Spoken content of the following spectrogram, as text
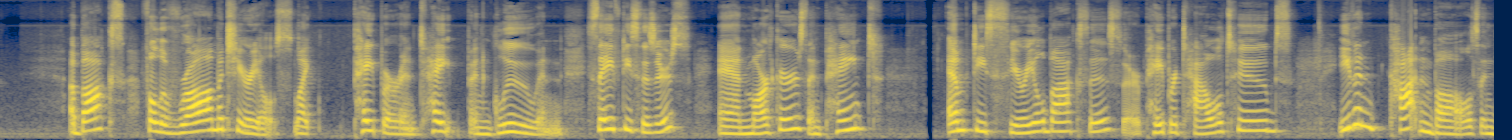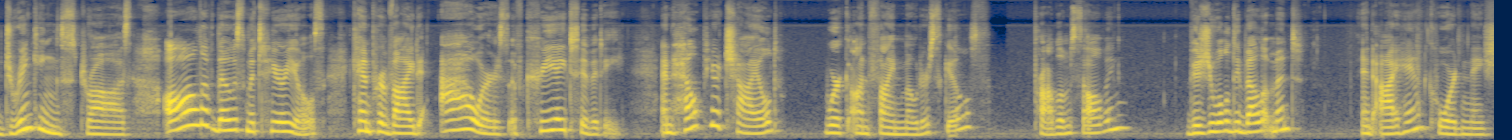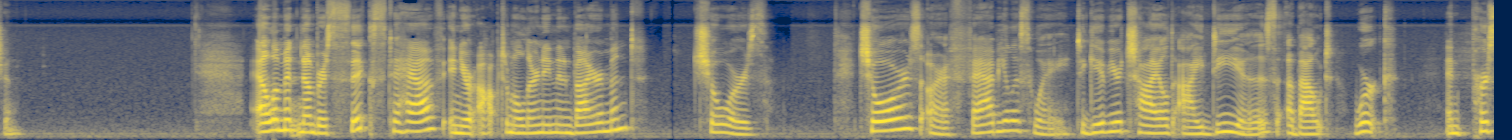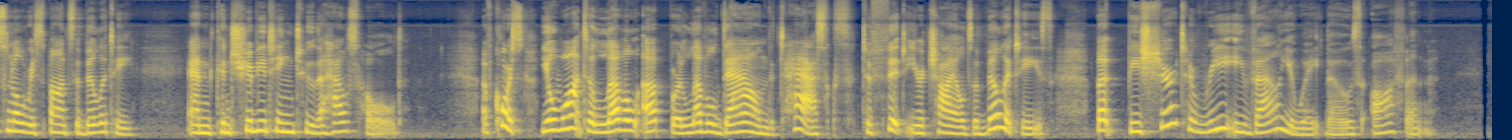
A box full of raw materials like paper and tape and glue and safety scissors and markers and paint, empty cereal boxes or paper towel tubes, even cotton balls and drinking straws, all of those materials can provide hours of creativity and help your child work on fine motor skills, problem solving, visual development, and eye hand coordination. Element number six to have in your optimal learning environment chores. Chores are a fabulous way to give your child ideas about work and personal responsibility and contributing to the household. Of course, you'll want to level up or level down the tasks to fit your child's abilities, but be sure to re-evaluate those often.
